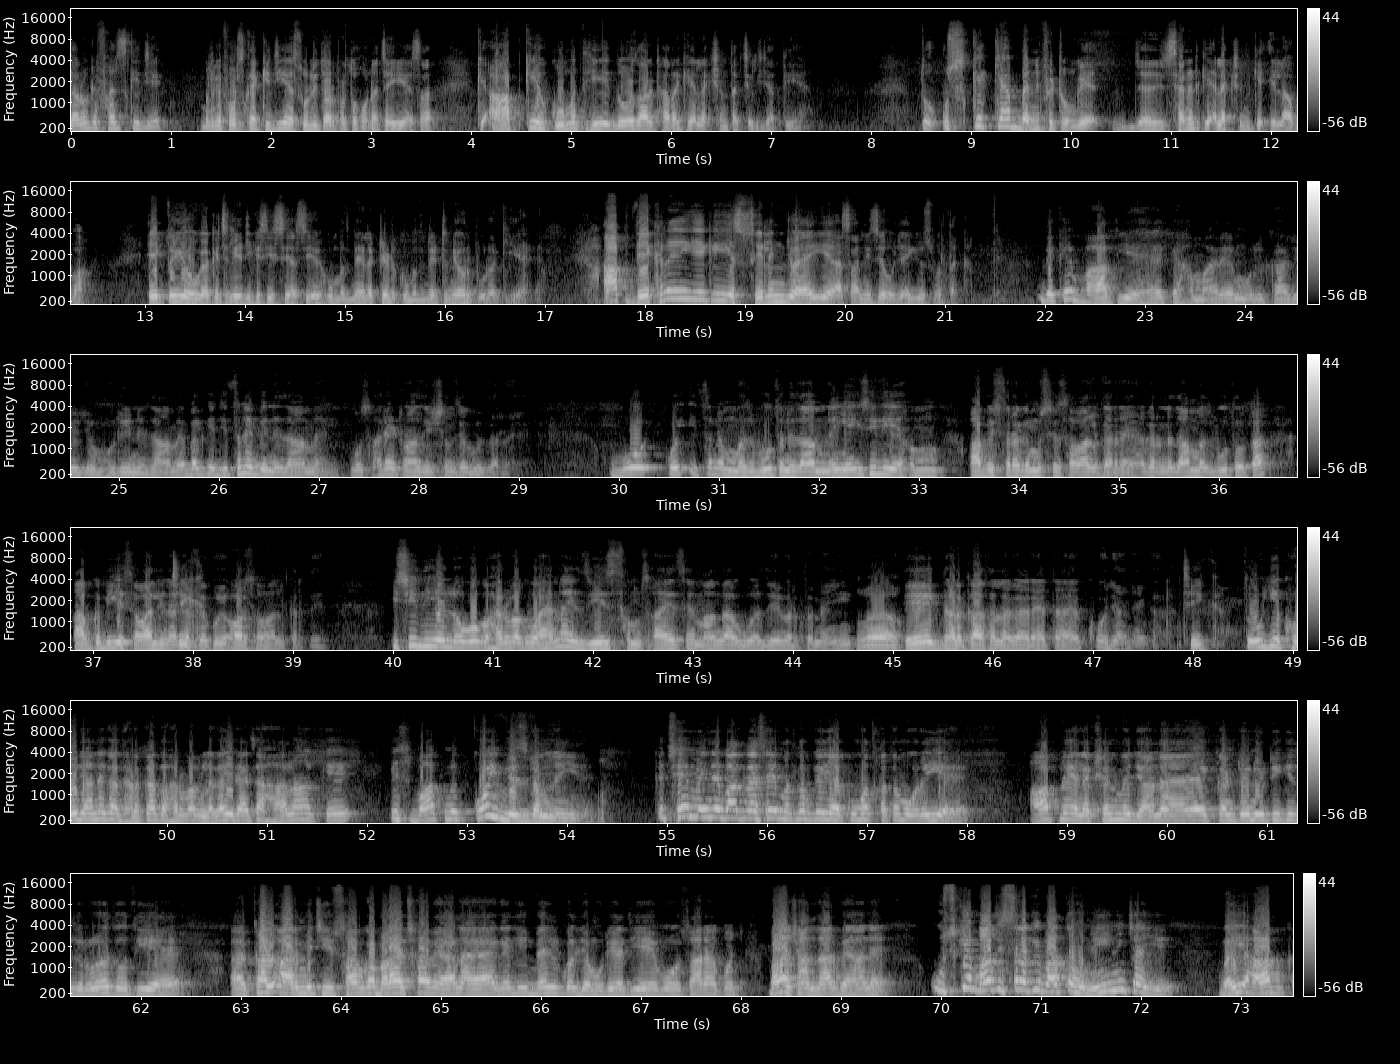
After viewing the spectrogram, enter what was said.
چاروں کے فرض کیجیے، بلکہ فورس کا کیجیے، اصولی طور پر تو ہونا چاہیے ایسا کہ آپ کی حکومت ہی دو ہزار اٹھارہ کے الیکشن تک چلی جاتی ہے۔ تو اس کے کیا بینیفٹ ہوں گے سینٹ کے الیکشن کے علاوہ؟ ایک تو یہ ہوگا کہ چلیے جی کسی سیاسی حکومت نے الیکٹڈ حکومت نے ٹنیور پورا کیا ہے۔ آپ دیکھ رہے ہیں یہ کہ یہ سیلنگ جو ہے، یہ آسانی سے ہو جائے گی اس وقت تک؟ دیکھیں، بات یہ ہے کہ ہمارے ملک کا جو جمہوری نظام ہے، بلکہ جتنے بھی نظام ہیں، وہ سارے ٹرانزیشن سے گزر رہے ہیں۔ وہ کوئی اتنا مضبوط نظام نہیں ہے اسی لیے ہم آپ اس طرح کے مجھ سے سوال کر رہے ہیں۔ اگر نظام مضبوط ہوتا آپ کبھی یہ سوال ہی نہ کرتے کوئی اور سوال کرتے۔ اسی لیے لوگوں کو ہر وقت وہ ہے نا عزیز ہمسائے سے مانگا ہوا زیور تو نہیں۔ ایک دھڑکا سا لگا رہتا ہے کھو جانے کا۔ ٹھیک۔ تو یہ کھو جانے کا دھڑکا تو ہر وقت لگا ہی رہتا ہے حالانکہ اس بات میں کوئی وزڈم نہیں ہے کہ چھ مہینے بعد ویسے مطلب کہ یہ حکومت ختم ہو رہی ہے آپ نے الیکشن میں جانا ہے کنٹینیوٹی کی ضرورت ہوتی ہے۔ کل آرمی چیف صاحب کا بڑا اچھا بیان آیا ہے کہ جی بالکل جمہوریت یہ وہ سارا کچھ بڑا شاندار بیان ہے۔ اس کے بعد اس طرح کی بات تو ہونی ہی نہیں چاہیے۔ بھائی آپ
